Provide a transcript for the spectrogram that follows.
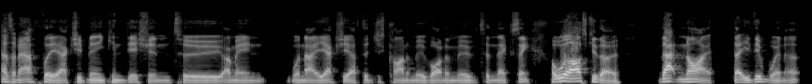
as an athlete actually being conditioned to. I mean, well, no, you actually have to just kind of move on and move to the next thing. I will ask you though, that night that you did win it,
